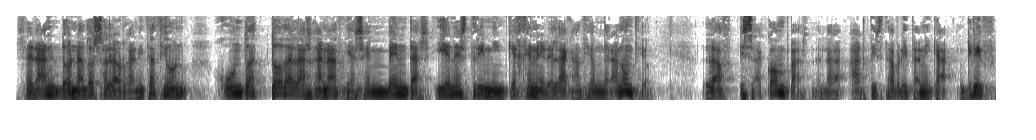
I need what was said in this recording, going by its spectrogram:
serán donados a la organización junto a todas las ganancias en ventas y en streaming que genere la canción del anuncio, Love is a Compass, de la artista británica Griff.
